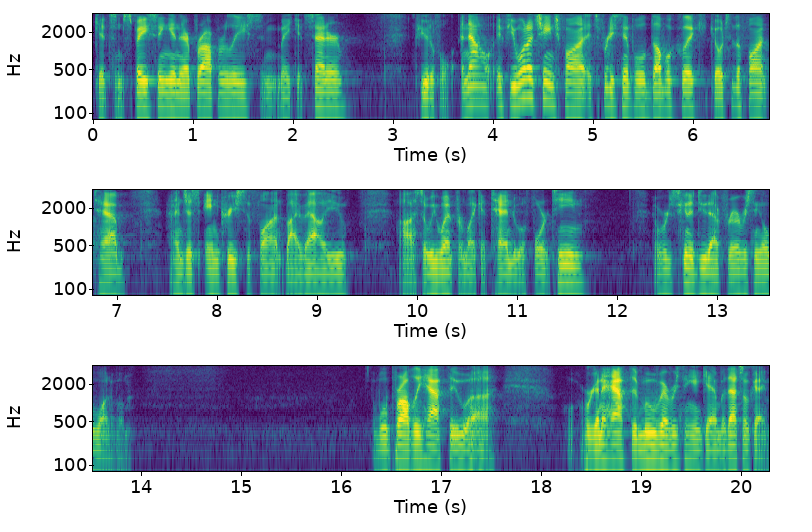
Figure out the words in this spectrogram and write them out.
Get some spacing in there properly, so make it center. Beautiful. And now if you want to change font, it's pretty simple. Double click, go to the font tab and just increase the font by value. Uh, so we went from like a 10 to a 14 and we're just going to do that for every single one of them. We'll probably have to, uh, we're going to have to move everything again, but that's okay.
